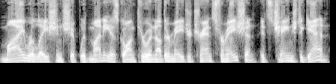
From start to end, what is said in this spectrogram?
my relationship with money has gone through another major transformation. It's changed again.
